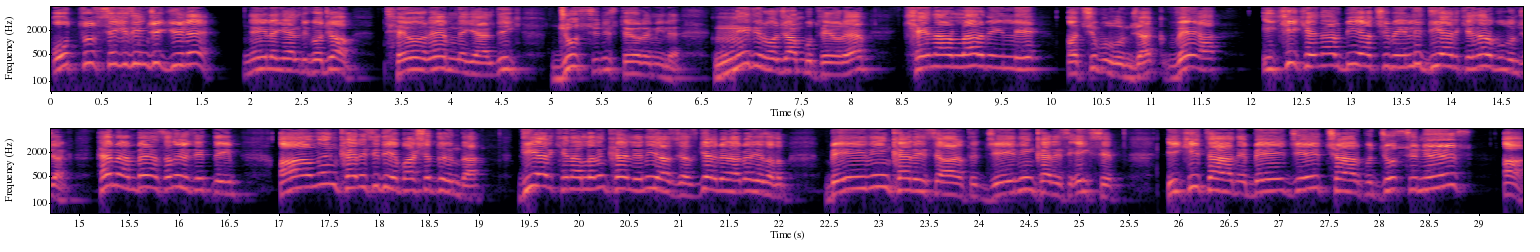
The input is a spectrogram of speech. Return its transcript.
38. güne neyle geldik hocam? Teoremle geldik. Cosinüs teoremiyle. Nedir hocam bu teorem? Kenarlar belli, açı bulunacak veya iki kenar bir açı belli, diğer kenar bulunacak. Hemen ben sana özetleyeyim. A'nın karesi diye başladığında diğer kenarların karelerini yazacağız. Gel beraber yazalım. B'nin karesi artı C'nin karesi eksi 2 tane BC çarpı cosinüs A.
